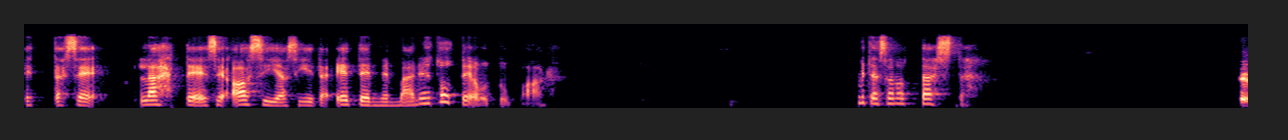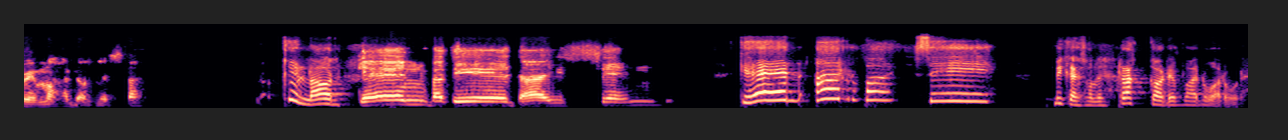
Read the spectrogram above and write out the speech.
että se lähtee se asia siitä etenemään ja toteutumaan. Mitä sanot tästä? Hyvin mahdollista. Kyllä on. Kenpä tietäis sen. Ken arvaisi? Mikä se oli? Rakkauden vai nuoruuden?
